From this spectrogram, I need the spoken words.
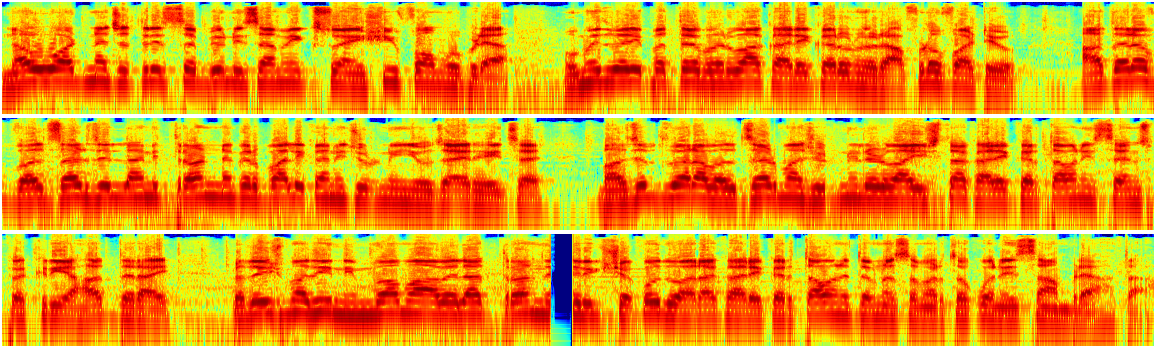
નવ વોર્ડના છત્રીસ સભ્યોની સામે એકસો એંશી ફોર્મ ઉપડ્યા. ઉમેદવારી પત્ર ભરવા કાર્યકરોનો રાફડો ફાટ્યો. આ તરફ વલસાડ જિલ્લાની ત્રણ નગરપાલિકાની ચૂંટણી યોજાઈ રહી છે. ભાજપ દ્વારા વલસાડમાં ચૂંટણી લડવા ઈચ્છતા કાર્યકર્તાઓની સેન્સ પ્રક્રિયા હાથ ધરાઈ. પ્રદેશમાંથી નીમવામાં આવેલા ત્રણ નિરીક્ષકો દ્વારા કાર્યકર્તાઓ અને તેમના સમર્થકોને સાંભળ્યા હતા.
